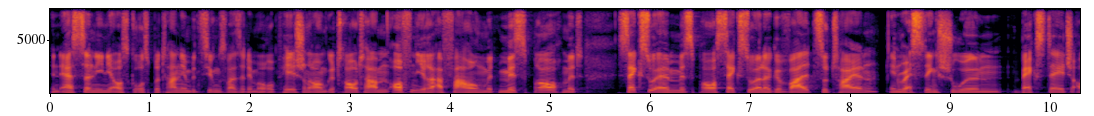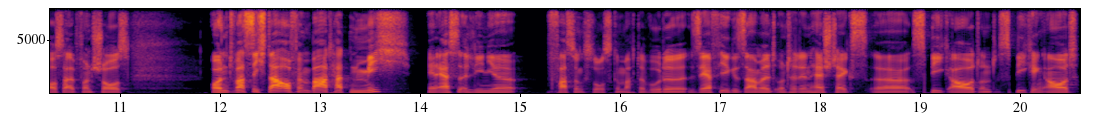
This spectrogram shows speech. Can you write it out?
in erster Linie aus Großbritannien bzw. dem europäischen Raum getraut haben, offen ihre Erfahrungen mit Missbrauch, mit sexuellem Missbrauch, sexueller Gewalt zu teilen. In Wrestling-Schulen, Backstage, außerhalb von Shows. Und was sich da offenbart, hat mich in erster Linie fassungslos gemacht. Da wurde sehr viel gesammelt unter den Hashtags äh, Speak Out und Speaking Out.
